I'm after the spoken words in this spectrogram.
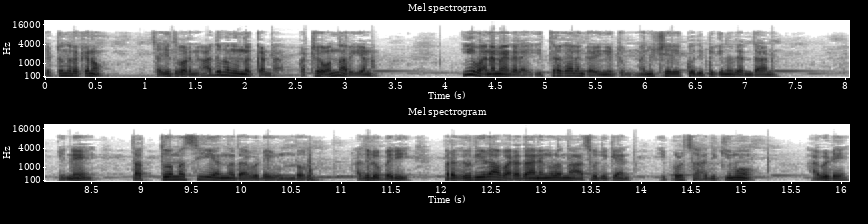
കെട്ടുനിറക്കണോ സജിത്ത് പറഞ്ഞു അതിനൊന്നും നിൽക്കണ്ട. പക്ഷെ ഒന്നറിയണം. ഈ വനമേഖല ഇത്രകാലം കഴിഞ്ഞിട്ടും മനുഷ്യരെ കൊതിപ്പിക്കുന്നത് എന്താണ്? പിന്നെ തത്വമസി എന്നത് അവിടെ ഉണ്ടോ അതിലുപരി പ്രകൃതിയുടെ ആ വരദാനങ്ങളൊന്ന് ആസ്വദിക്കാൻ ഇപ്പോൾ സാധിക്കുമോ? അവിടെ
